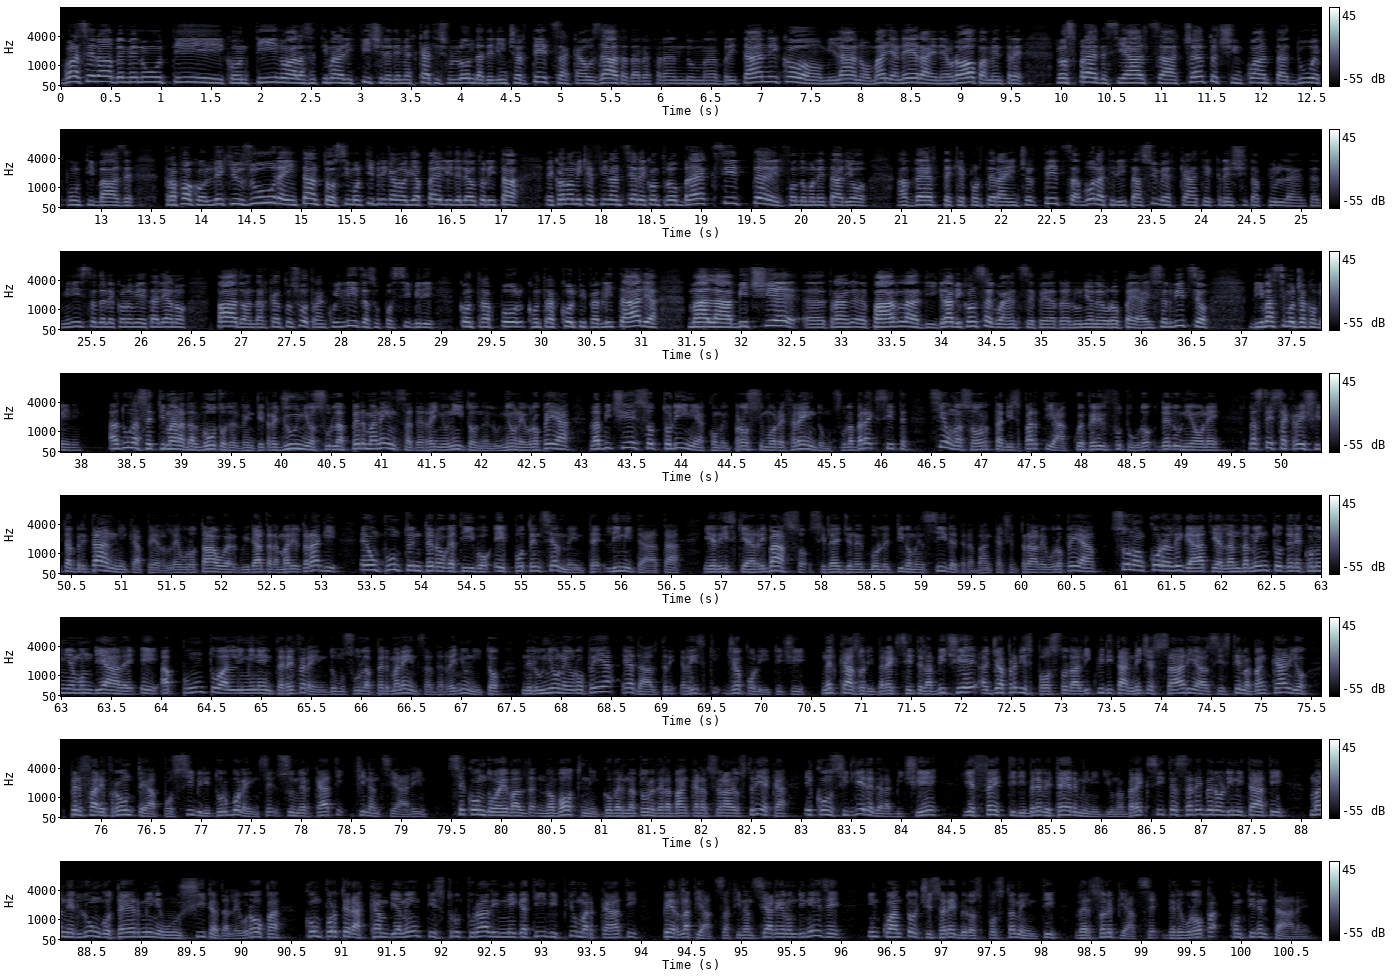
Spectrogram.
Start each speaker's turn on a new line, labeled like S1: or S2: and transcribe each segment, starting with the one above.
S1: Buonasera, benvenuti. Continua la settimana difficile dei mercati sull'onda dell'incertezza causata dal referendum britannico. Milano maglia nera in Europa, mentre lo spread si alza a 152 punti base. Tra poco le chiusure, intanto si moltiplicano gli appelli delle autorità economiche e finanziarie contro Brexit. Il Fondo monetario avverte che porterà incertezza, volatilità sui mercati e crescita più lenta. Il ministro dell'economia italiano Padoan, dal canto suo, tranquillizza su possibili contrappol- contraccolpi per l'Italia, ma la BCE eh, tra- parla di gravi conseguenze per l'Unione Europea. Il servizio di Massimo Giacomini.
S2: Ad una settimana dal voto del 23 giugno sulla permanenza del Regno Unito nell'Unione Europea, la BCE sottolinea come il prossimo referendum sulla Brexit sia una sorta di spartiacque per il futuro dell'Unione. La stessa crescita britannica per l'Eurotower guidata da Mario Draghi è un punto interrogativo e potenzialmente limitata. I rischi al ribasso, si legge nel bollettino mensile della Banca Centrale Europea, sono ancora legati all'andamento dell'economia mondiale e appunto all'imminente referendum sulla permanenza del Regno Unito nell'Unione Europea europea e ad altri rischi geopolitici. Nel caso di Brexit la BCE ha già predisposto la liquidità necessaria al sistema bancario per fare fronte a possibili turbulenze sui mercati finanziari. Secondo Ewald Novotny, governatore della Banca Nazionale Austriaca e consigliere della BCE, gli effetti di breve termine di una Brexit sarebbero limitati, ma nel lungo termine un'uscita dall'Europa comporterà cambiamenti strutturali negativi più marcati per la piazza finanziaria londinese, in quanto ci sarebbero spostamenti verso le piazze dell'Europa continentale.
